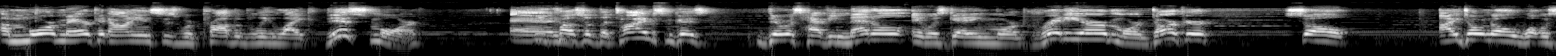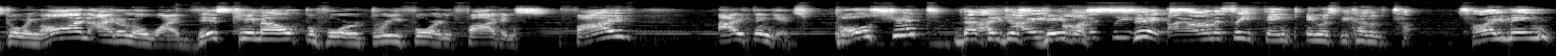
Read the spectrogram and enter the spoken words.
a more American audiences would probably like this more and because of the times because there was heavy metal it was getting more grittier more darker so i don't know what was going on. I don't know why this came out before 3 4 and 5 and 5 i think it's bullshit that they just I gave honestly, us 6 I honestly think it was because of t- timing.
